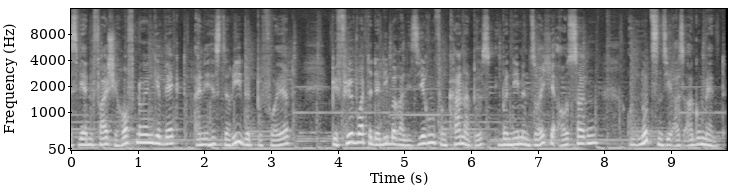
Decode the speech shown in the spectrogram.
Es werden falsche Hoffnungen geweckt, eine Hysterie wird befeuert, Befürworter der Liberalisierung von Cannabis übernehmen solche Aussagen und nutzen sie als Argument.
